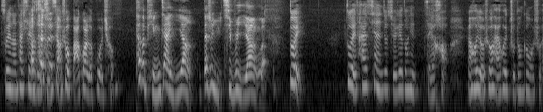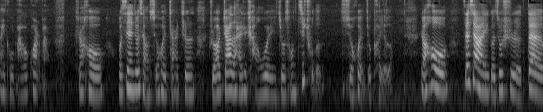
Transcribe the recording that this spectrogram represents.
所以呢，他现在就很享受拔罐儿的过程。他的评价一样，但是语气不一样了。对，对他现在就觉得这个东西贼好，然后有时候还会主动跟我说：“哎，给我拔个罐儿吧。”然后我现在就想学会扎针，主要扎的还是肠胃，就是从基础的学会就可以了。然后再下一个就是带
